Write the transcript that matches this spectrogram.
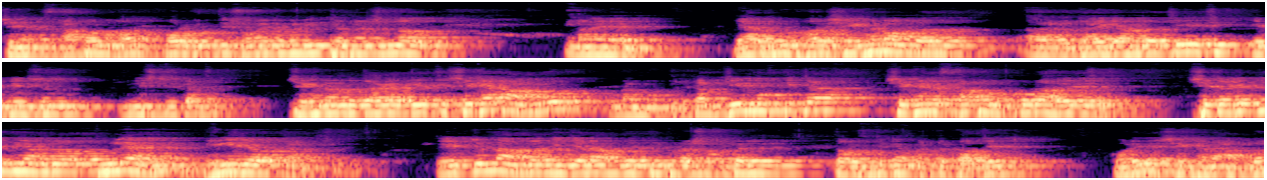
সেখানে স্থাপন হয়। পরবর্তী সময় যখন ইন্টারন্যাশনাল মানে এয়ারপোর্ট হয়, সেখানেও আমরা জায়গা আমরা চেয়েছি এভিয়েশন মিনিস্ট্রির কাছে। সেখানে আমরা জায়গা দিয়েছি। সেখানে আমরাও ওনার মূর্তিটা কারণ যে মূর্তিটা সেখানে স্থাপন করা হয়েছে সেটাকে যদি আমরা তুলে আনি, ভেঙে যাওয়ার চান্স এর জন্য আমরা নিজেরা আমাদের ত্রিপুরা সরকারের তরফ থেকে আমরা একটা বাজেট করে সেখানে আমরা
